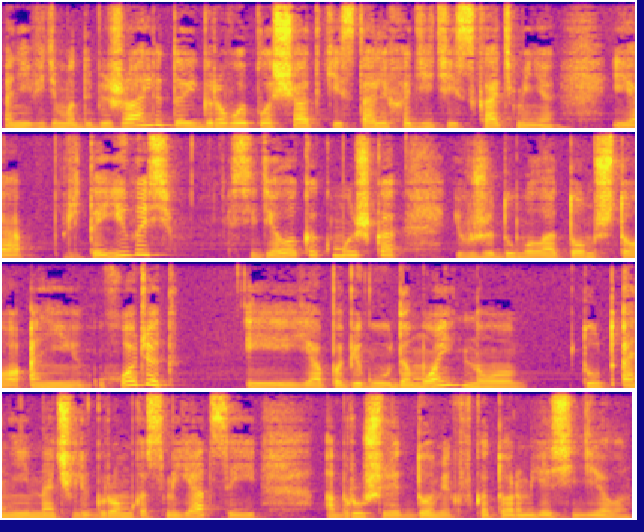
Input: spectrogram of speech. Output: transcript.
Они, видимо, добежали до игровой площадки и стали ходить и искать меня. Я притаилась, сидела как мышка и уже думала о том, что они уходят, и я побегу домой, но тут они начали громко смеяться и обрушили домик, в котором я сидела.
